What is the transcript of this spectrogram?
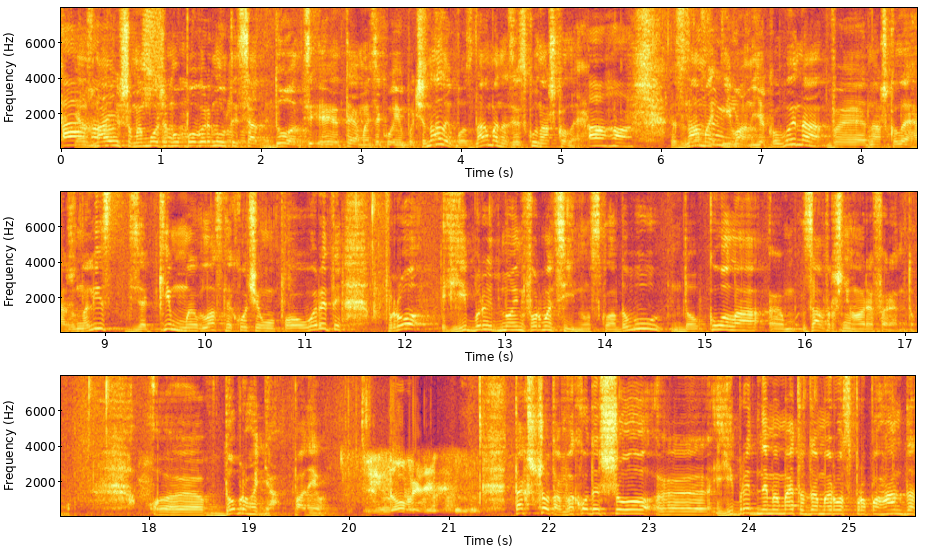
Я знаю, що ми можемо повернутися до ці- е, теми, з якої починали, бо з нами на зв'язку наш колега. Ага. З нами Зрозуміло. Іван Яковина, в- наш колега-журналіст, з яким ми власне хочемо поговорити про гібридно-інформаційну складову довкола ем, завтрашнього референдуму. Е, Доброго дня, пане Іван. Добрый день. Так що там, виходить, що е, гібридними методами розпропаганда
